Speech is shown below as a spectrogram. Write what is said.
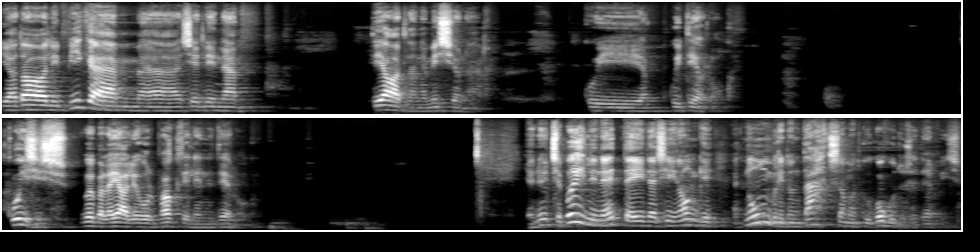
ja ta oli pigem äh, selline teadlane, missionär kui, kui teoloog. kui siis võib-olla heal juhul praktiline teoloog. Ja nüüd see põhiline etteheide siin ongi, et numbrid on tähtsamad kui koguduse tervis.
